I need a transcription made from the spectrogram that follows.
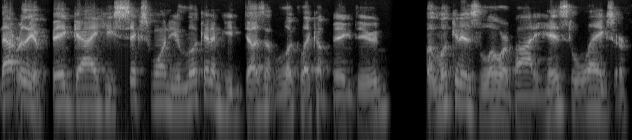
Not really a big guy. He's six one. You look at him, he doesn't look like a big dude, but look at his lower body. His legs are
